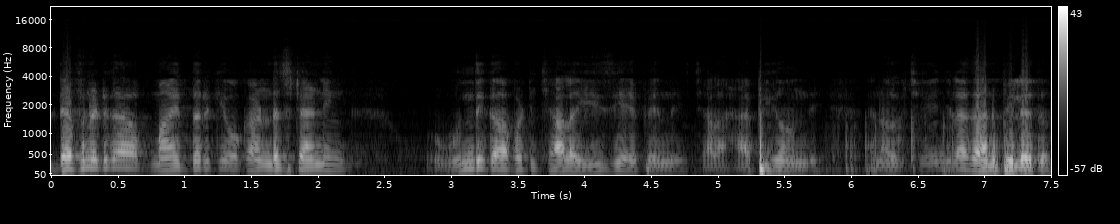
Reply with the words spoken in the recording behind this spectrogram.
డెఫినెట్గా uh, uh, మా ఇద్దరికి ఒక అండర్స్టాండింగ్ ఉంది కాబట్టి చాలా ఈజీ అయిపోయింది చాలా హ్యాపీగా ఉంది. అండ్ అది చేంజ్ లాగా అనిపించలేదు.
